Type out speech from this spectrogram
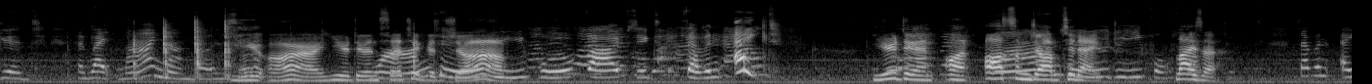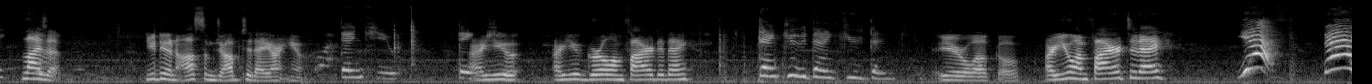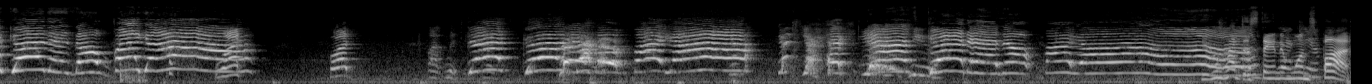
Now I'm being good to write my numbers. You are. You're doing such a good two, job. three, four, five, six, seven, eight. You're doing an awesome One, job today. three, four, five, Liza. six, seven, eight. Liza, you're doing an awesome job today, aren't you? Thank you. Thank Are you are you a girl on fire today? Thank you, thank you, thank you. You're welcome. Are you on fire today? Wait. That gun is on fire! That gun is on fire! You don't have to stand in one spot.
